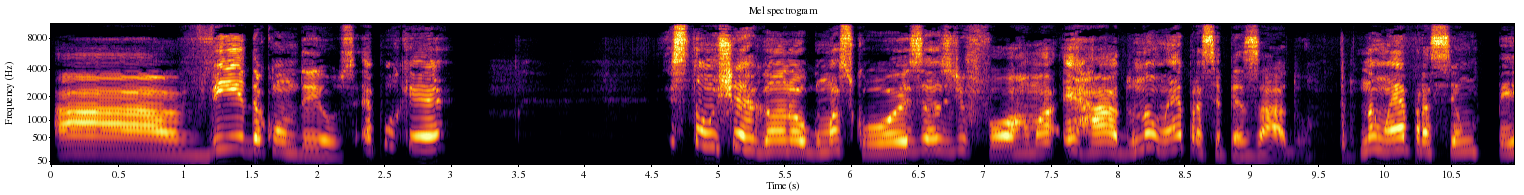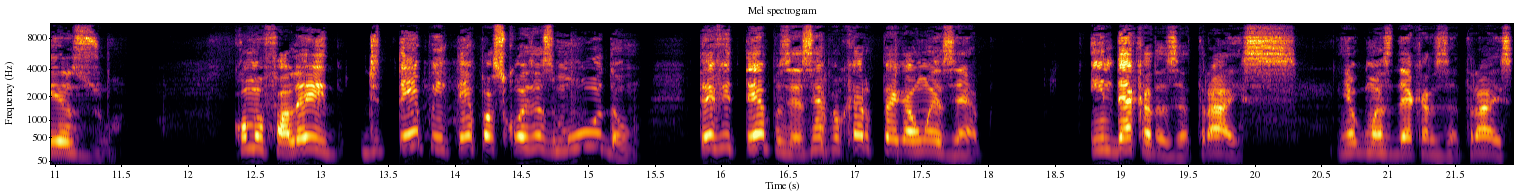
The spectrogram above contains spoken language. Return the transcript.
a vida com Deus? É porque estão enxergando algumas coisas de forma errada. Não é para ser pesado, não é para ser um peso. Como eu falei, de tempo em tempo as coisas mudam. Teve tempos, exemplo, eu quero pegar um exemplo. Em décadas atrás, em algumas décadas atrás,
